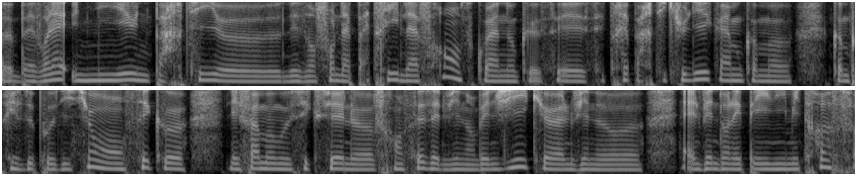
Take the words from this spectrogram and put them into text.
euh, ben voilà, nier une partie euh, des enfants de la patrie de la France. Quoi. Donc euh, c'est très particulier quand même comme, comme prise de position. On sait que les femmes homosexuelles françaises, elles viennent en Belgique, elles viennent, elles viennent dans les pays limitrophes.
